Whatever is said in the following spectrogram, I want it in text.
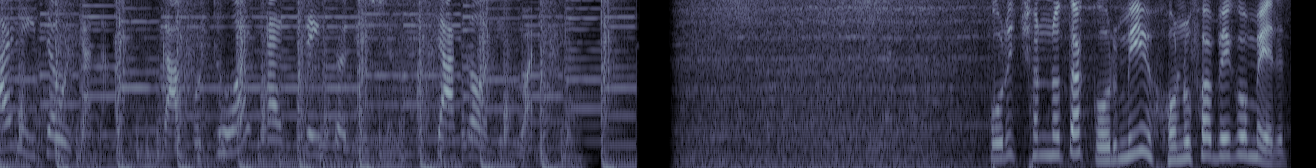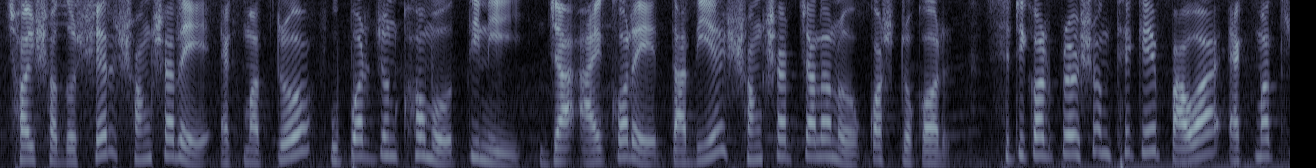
আর এইটা ওইটা না। কাপড় ধোয়ার একটাই সলিউশন চাকা ইন ওয়ান পরিচ্ছন্নতা কর্মী হনুফা বেগমের ছয় সদস্যের সংসারে একমাত্র উপার্জনক্ষম তিনি, যা আয় করে তা দিয়ে সংসার চালানো কষ্টকর। সিটি কর্পোরেশন থেকে পাওয়া একমাত্র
